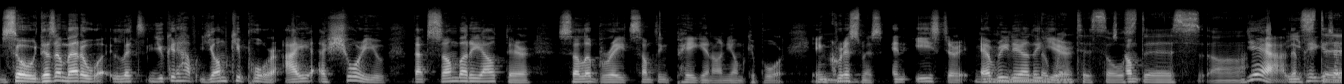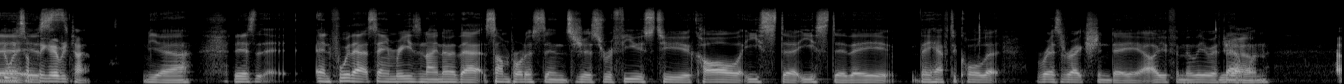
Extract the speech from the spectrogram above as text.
So it doesn't matter what. Let's. You could have Yom Kippur. I assure you that somebody out there celebrates something pagan on Yom Kippur, in Christmas, and Easter, every day of Mm, the the year. winter Some. solstice, uh, Yeah, the pagans are doing Easter something every time. yeah. There's and for that same reason, I know that some Protestants just refuse to call Easter Easter. They they have to call it Resurrection Day. Are you familiar with that one? Uh,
